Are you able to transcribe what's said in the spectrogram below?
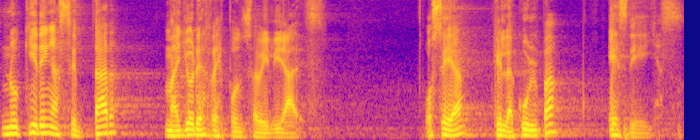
no quieren aceptar mayores responsabilidades. O sea, que la culpa es de ellas.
